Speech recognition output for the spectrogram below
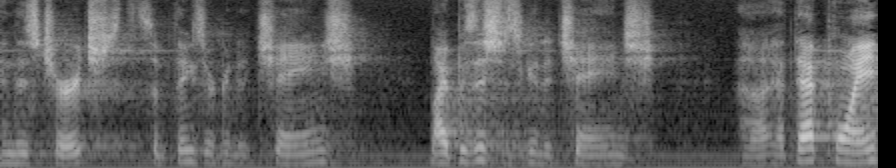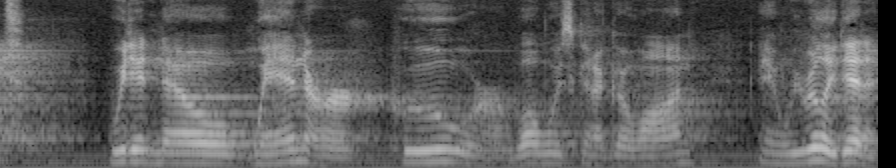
in this church. Some things are going to change. My position is going to change. Uh, at that point, we didn't know when or who or what was going to go on, and we really didn't.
